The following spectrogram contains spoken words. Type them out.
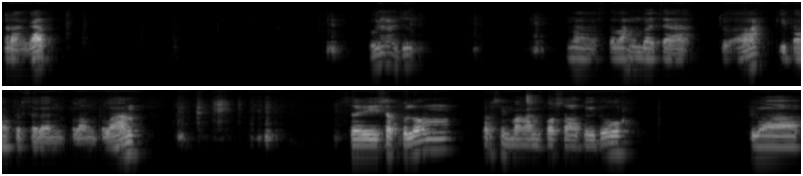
berangkat Oke lanjut. nah setelah membaca doa kita berjalan pelan-pelan. Se- sebelum persimpangan pos 1 itu dua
